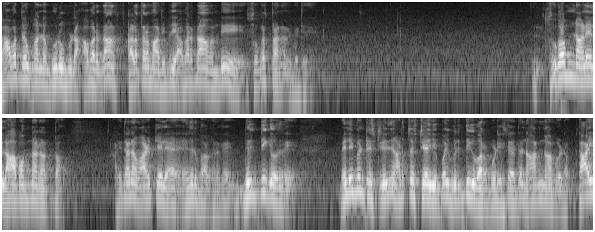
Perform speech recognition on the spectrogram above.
லாபத்தில் உட்கார்ந்த குரு மூன்றாம் அவர் தான் களத்திரமாதிபதி அவர் தான் வந்து சுகஸ்தானாதிபதி சுகம்னாலே லாபம் தான் அர்த்தம். அதுதானே வாழ்க்கையில் எதிர்பார்க்குறது. விருத்திக்கு வருது. எலிமெண்ட்ரி ஸ்டேஜ் அடுத்த ஸ்டேஜ் போய் விருத்திக்கு வரக்கூடிய ஸ்டேஜ் நான்காம் இடம். தாய்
